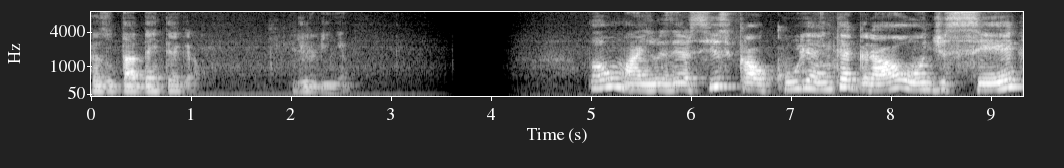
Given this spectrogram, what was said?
Resultado da integral de linha. Bom, mais um exercício. Calcule a integral onde C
